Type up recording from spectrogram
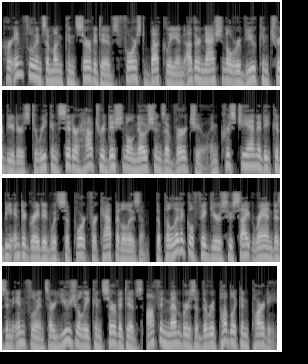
her influence among conservatives forced Buckley and other National Review contributors to reconsider how traditional notions of virtue and Christianity could be integrated with support for capitalism. The political figures who cite Rand as an influence are usually conservatives, often members of the Republican Party,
